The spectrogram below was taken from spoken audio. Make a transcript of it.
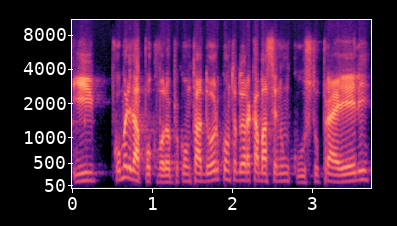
e como ele dá pouco valor para o contador, o contador acaba sendo um custo para ele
